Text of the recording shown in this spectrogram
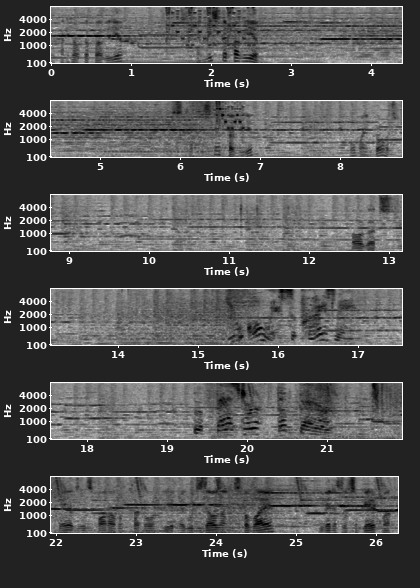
Da kann ich auch reparieren. Ich kann nicht reparieren. Ich kann nicht reparieren? Oh mein Gott. Oh Gott. You always surprise me. The faster, the better. Okay, also jetzt vorne auf dem Kanonen geben. Na gut, die Sau sind uns vorbei. Die werden es nur zum Geld machen.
